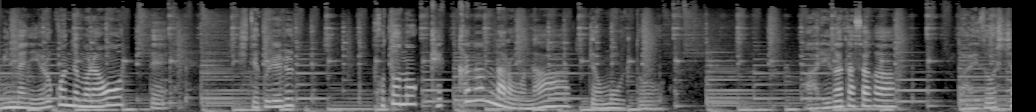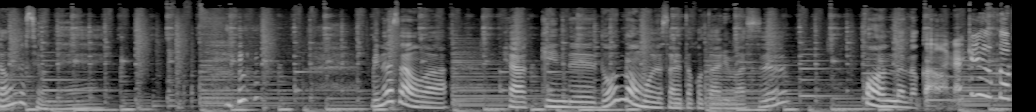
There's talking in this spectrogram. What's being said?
みんなに喜んでもらおうってしてくれることの結果なんだろうなって思うとありがたさが倍増しちゃうんですよね。皆さんは100均でどんな思いをされたことあります？こんなの買わなきゃよかっ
